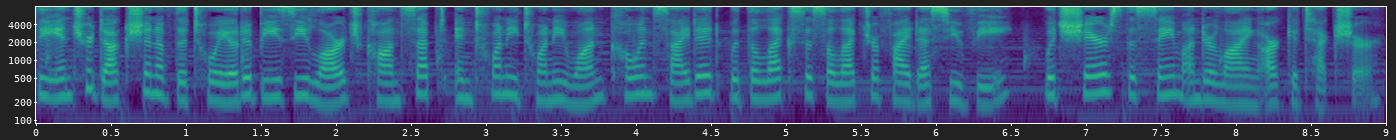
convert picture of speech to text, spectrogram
The introduction of the Toyota BZ Large concept in 2021 coincided with the Lexus electrified SUV, which shares the same underlying architecture.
